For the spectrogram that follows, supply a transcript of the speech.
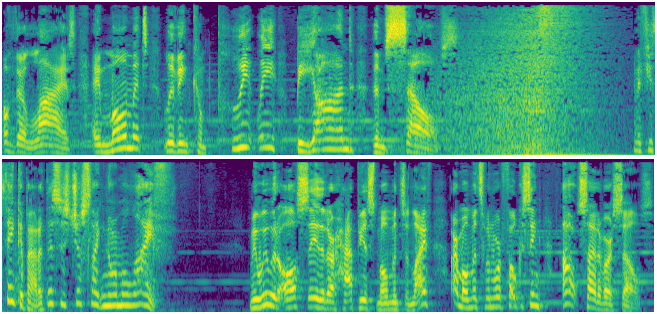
of their lives. A moment living completely beyond themselves. And if you think about it, this is just like normal life. I mean, we would all say that our happiest moments in life are moments when we're focusing outside of ourselves.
